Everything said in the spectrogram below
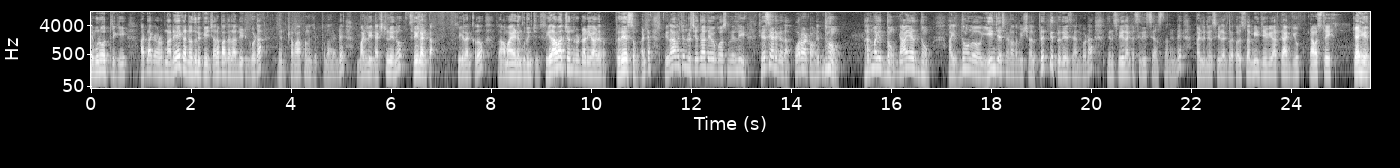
యమునోత్రికి అట్లా కాకుండా అనేక నదులకి జలపాతాలన్నిటికీ కూడా నేను క్షమాపణలు చెప్తున్నానండి. మళ్ళీ నెక్స్ట్ నేను శ్రీలంక. శ్రీలంకలో రామాయణం గురించి. శ్రీరామచంద్రుడిని అడిగాడిన ప్రదేశం. అంటే శ్రీరామచంద్రుడు సీతాదేవి కోసం వెళ్ళి చేశాడు కదా పోరాటం యుద్ధం ధర్మయుద్ధం న్యాయయుద్ధం. ఆ యుద్ధంలో ఏం చేశాడు అన్న విషయాలు ప్రతి ప్రదేశాన్ని కూడా నేను శ్రీలంక సిరీస్ చేస్తానండి. మళ్ళీ నేను శ్రీలంకలో కలుస్తాను. మీ జీవీఆర్ థ్యాంక్ యూ. నమస్తే. జై హింద్.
